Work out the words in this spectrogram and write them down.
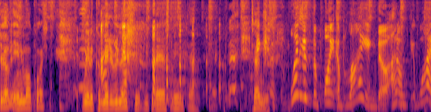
Shirley, any more questions? We're in a committed relationship. You can ask me anything. Tanya. What is the point of lying, though? I don't. Why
